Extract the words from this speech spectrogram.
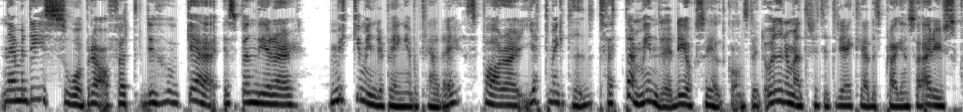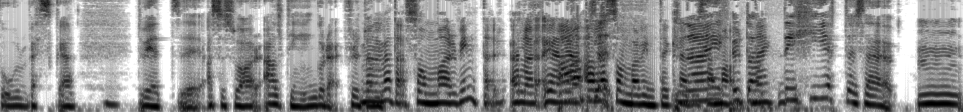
nej men det är så bra för att det sjuka, jag spenderar mycket mindre pengar på kläder, sparar jättemycket tid, tvättar mindre, det är också helt konstigt. Och i de här 33 klädesplaggen så är det ju skor, väska, mm. du vet, eh, accessoar, allting ingår där. Förutom... Men vänta, sommar, vinter? Eller är ja, alla sommar, vinterkläder Nej, samma? Utan Nej, det heter så här, mm,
